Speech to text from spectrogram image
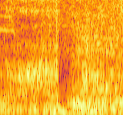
Oh,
